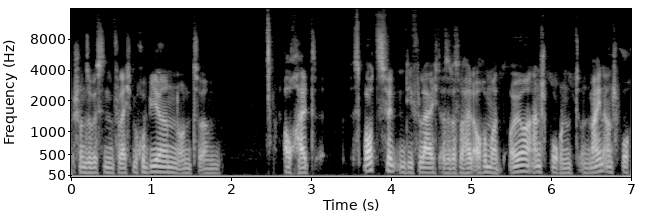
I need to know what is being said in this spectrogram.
schon so ein bisschen vielleicht probieren und ähm, auch halt Spots finden, die vielleicht, also das war halt auch immer euer Anspruch und, und mein Anspruch,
